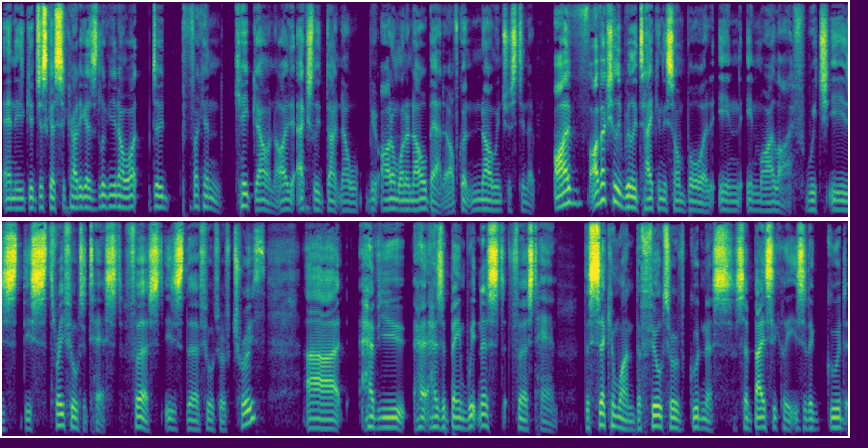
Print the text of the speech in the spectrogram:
And he just goes, Socrates goes, look, you know what, dude, fucking keep going. I actually don't know. I don't want to know about it. I've got no interest in it. I've I've actually really taken this on board in in my life, which is this three filter test. First is the filter of truth. Uh, have you ha, has it been witnessed firsthand? The second one, the filter of goodness. So basically, is it a good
